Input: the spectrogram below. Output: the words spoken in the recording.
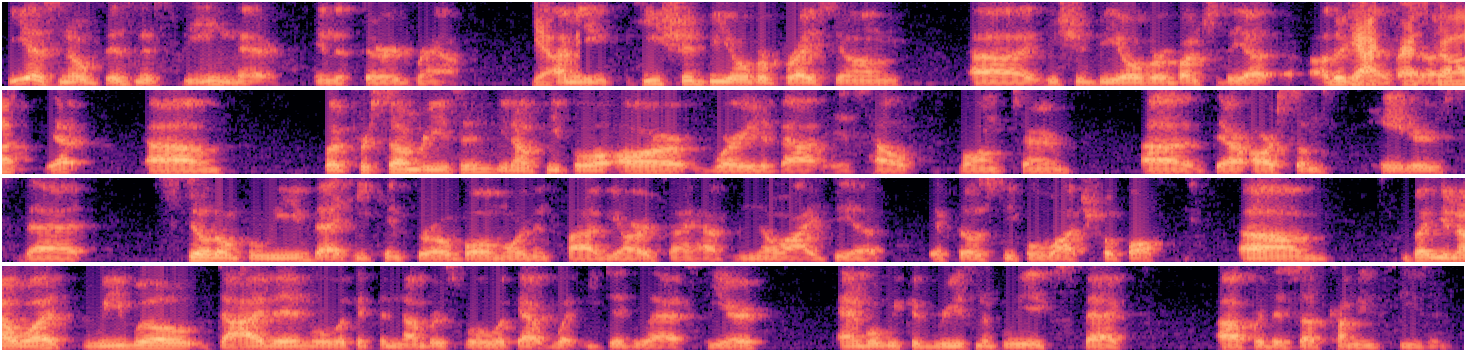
he has no business being there in the third round. Yeah. I mean, he should be over Bryce Young. Uh, he should be over a bunch of the uh, other Dak guys. Prescott. yep. Um, but for some reason, you know, people are worried about his health long term. Uh, there are some haters that still don't believe that he can throw a ball more than five yards. I have no idea if those people watch football. Um, but you know what? We will dive in. We'll look at the numbers. We'll look at what he did last year and what we could reasonably expect uh, for this upcoming season.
